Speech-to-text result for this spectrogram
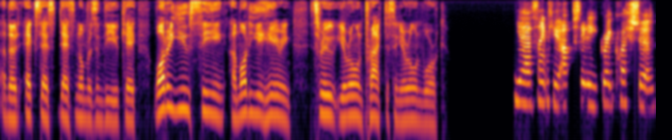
about excess death numbers in the UK? What are you seeing and what are you hearing through your own practice and your own work? Yeah, thank you. Absolutely great question.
